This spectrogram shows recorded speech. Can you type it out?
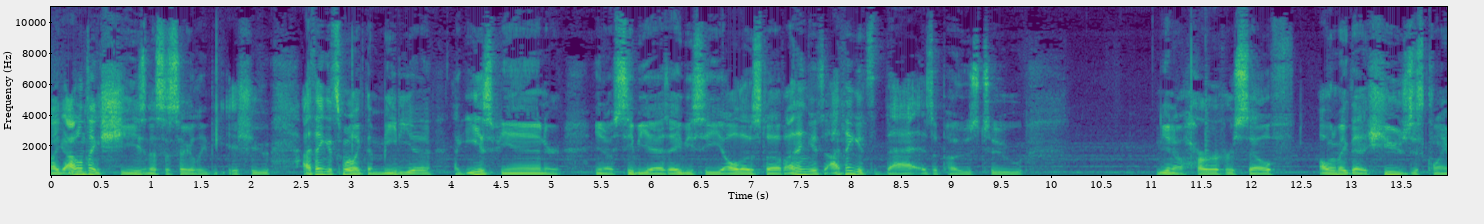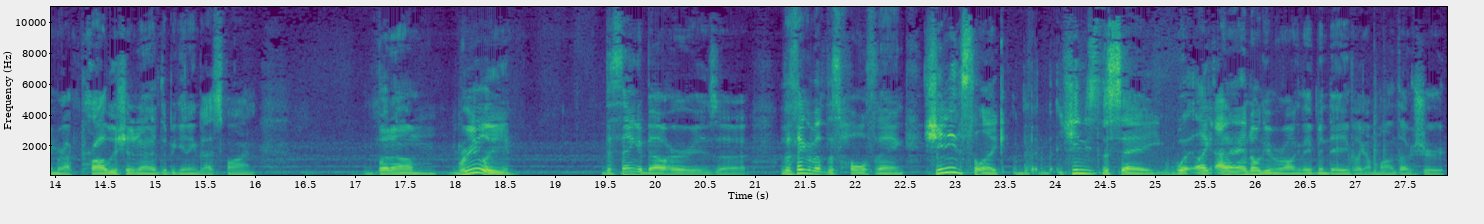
Like I don't think she's necessarily the issue. I think it's more like the media, like ESPN or you know CBS, ABC, all those stuff. I think it's I think it's that as opposed to you know her herself. I want to make that huge disclaimer. I probably should have done it at the beginning, but that's fine. But um, really, the thing about her is uh, the thing about this whole thing. She needs to like, she needs to say what like. I, and don't get me wrong, they've been dating for like a month. I'm sure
